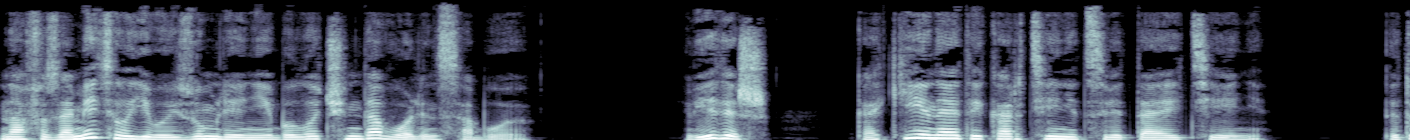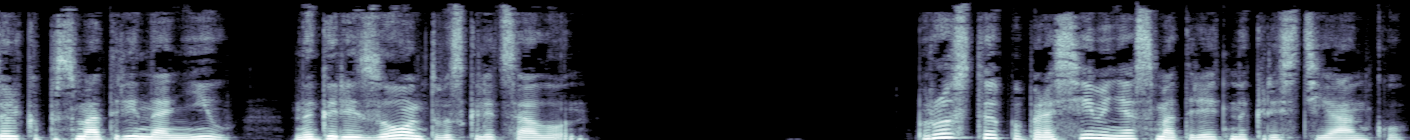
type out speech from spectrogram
Нафа заметил его изумление и был очень доволен собою. «Видишь, какие на этой картине цвета и тени? Ты только посмотри на Нил, на горизонт!» — восклицал он. «Просто попроси меня смотреть на крестьянку»,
